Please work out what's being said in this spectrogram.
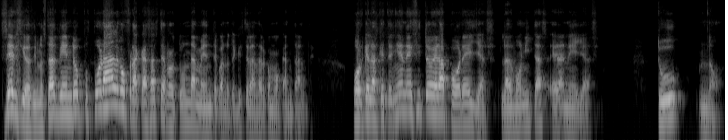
Sergio, si nos estás viendo, pues por algo fracasaste rotundamente cuando te quisiste lanzar como cantante. Porque las que tenían éxito era por ellas, las bonitas eran ellas. Tú no.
